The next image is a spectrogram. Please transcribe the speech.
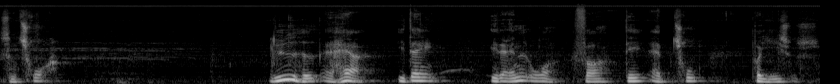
som tror. Lydighed er her i dag et andet ord for det at tro på Jesus.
